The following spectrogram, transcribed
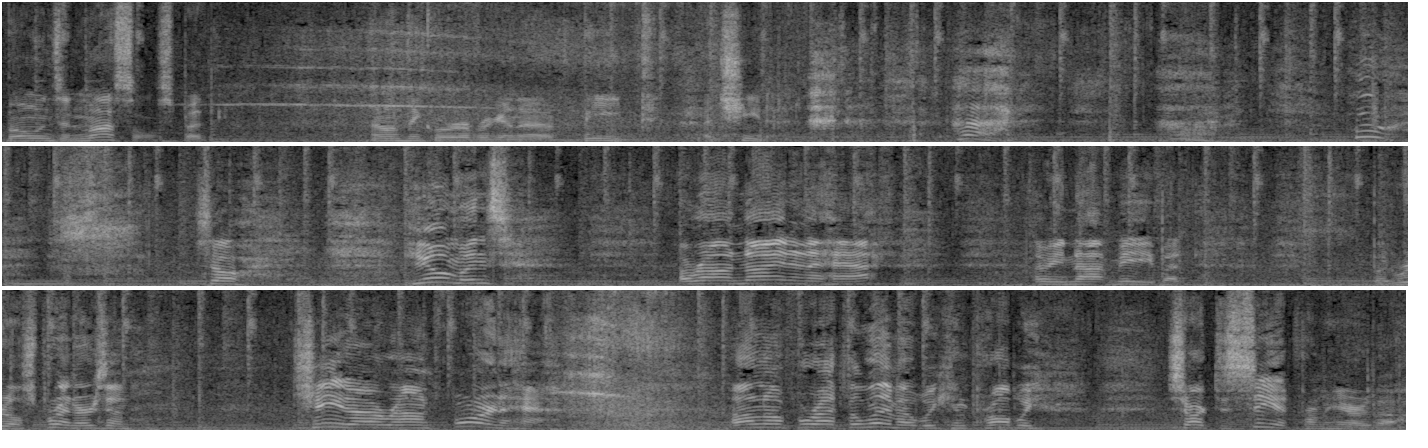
bones and muscles, but I don't think we're ever going to beat a cheetah. So, humans around nine and a half. I mean, not me, but but real sprinters, and cheetah around four and a half. I don't know if we're at the limit. We can probably start to see it from here, though.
